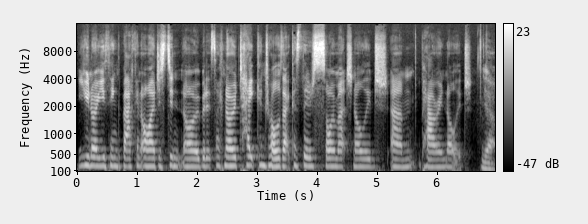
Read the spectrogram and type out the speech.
you know you think back and oh I just didn't know, but it's like no, take control of that because there's so much knowledge, um, power in knowledge. Yeah.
